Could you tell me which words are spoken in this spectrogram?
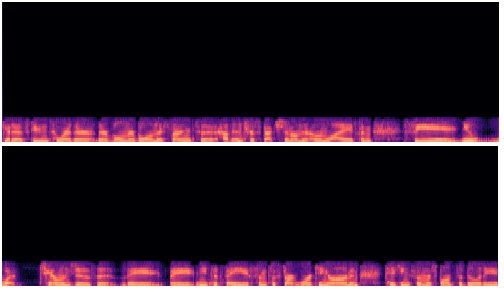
get a student to where they're they're vulnerable and they're starting to have introspection on their own life and see you know what challenges that they they need to face and to start working on and taking some responsibility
